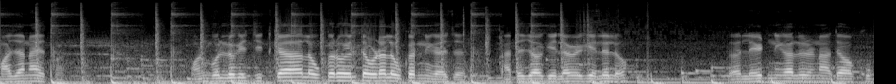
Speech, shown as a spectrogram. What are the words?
मजा नाही येत मग. म्हणून बोललो की जितक्या लवकर होईल तेवढा लवकर निघायचं. आहे आता जेव्हा गेल्या वेळी गेलेलो तेव्हा लेट निघालेलो ना तेव्हा खूप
